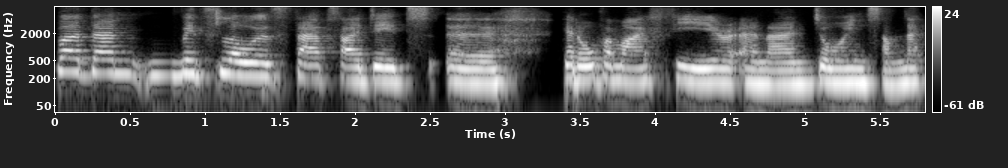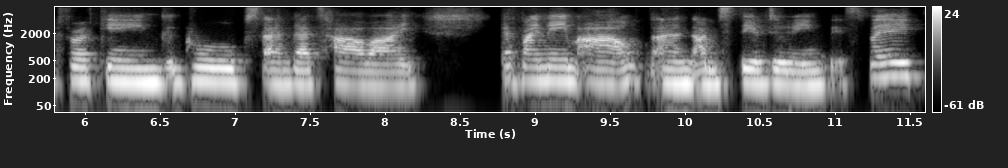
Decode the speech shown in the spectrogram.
but then with slower steps, I did uh, get over my fear and I joined some networking groups. And that's how I get my name out. And I'm still doing this way.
